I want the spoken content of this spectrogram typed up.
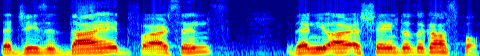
that Jesus died for our sins, then you are ashamed of the gospel.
